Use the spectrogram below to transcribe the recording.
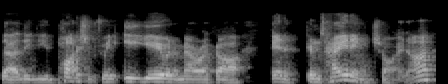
the, the, the partnership between EU and America in containing China,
